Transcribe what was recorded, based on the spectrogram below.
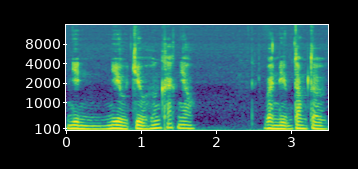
nhìn nhiều chiều hướng khác nhau và niệm tâm từ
